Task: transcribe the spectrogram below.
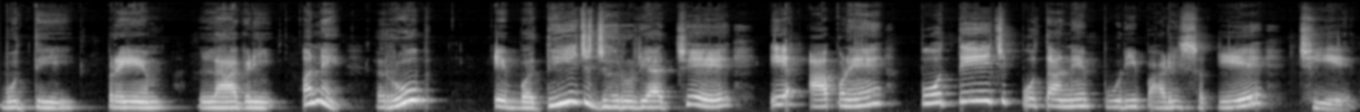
બુદ્ધિ, પ્રેમ, લાગણી અને રૂપ એ બધી જ જરૂરિયાત છે એ આપણે પોતે જ પોતાને પૂરી પાડી શકીએ છીએ.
